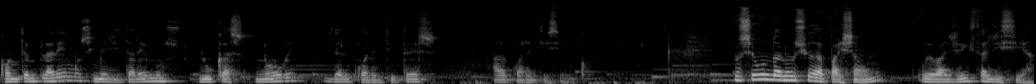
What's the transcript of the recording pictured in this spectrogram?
contemplaremos y meditaremos Lucas 9, del 43 al 45. No segundo anuncio da paixão, o evangelista dizia,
